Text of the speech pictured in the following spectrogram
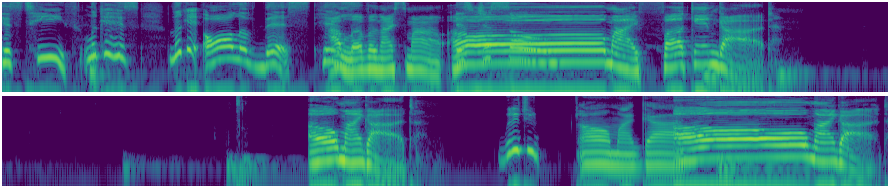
his teeth. Look at his. Look at all of this. His, I love a nice smile. It's just so- oh my fucking god. Oh my god. What did you? Oh my god! Oh my god.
